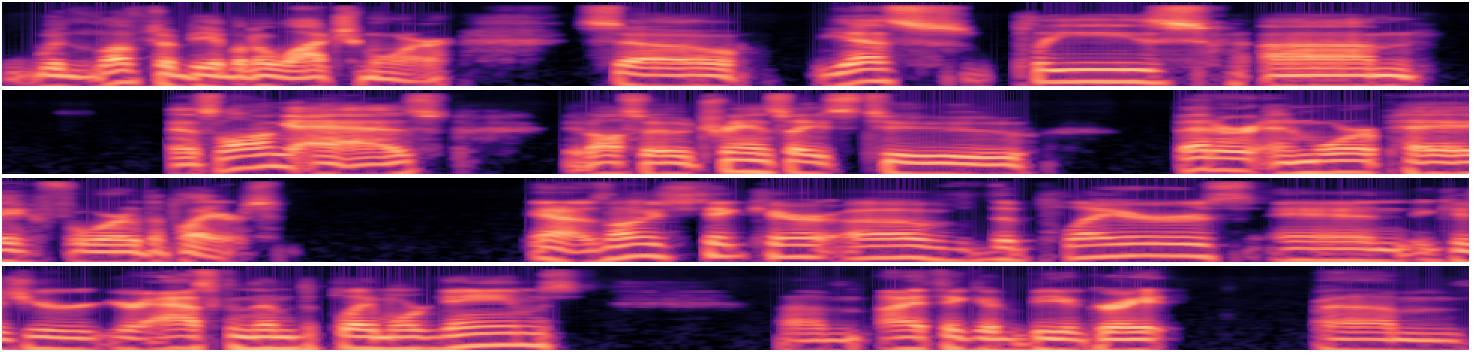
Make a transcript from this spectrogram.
would love to be able to watch more. So yes, please. Um, as long as it also translates to better and more pay for the players. Yeah, as long as you take care of the players and because you're you're asking them to play more games, um, I think it'd be a great. Um,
